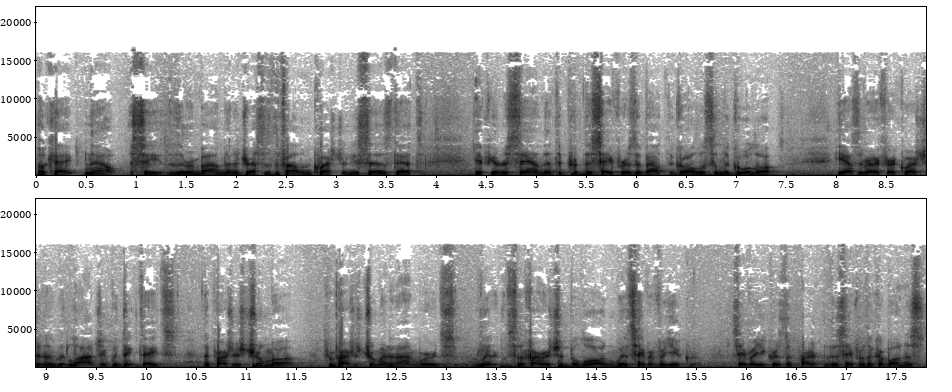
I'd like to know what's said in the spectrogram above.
Okay, now see the Ramban then addresses the following question. He says that if you understand that the, the Sefer is about the Golus and the Gula, he asks a very fair question. Logic would dictate that Parshas Truma, from Parshas Truma and onwards, Zachariah should belong with Sefer Vayikra. Sefer Vayikra is the, part, the Sefer of the Karbonis.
